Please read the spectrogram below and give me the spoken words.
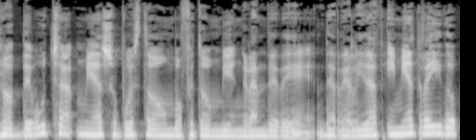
lo de Bucha me ha supuesto un bofetón bien grande de, de realidad y me ha traído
